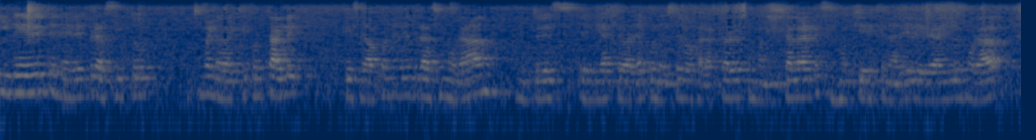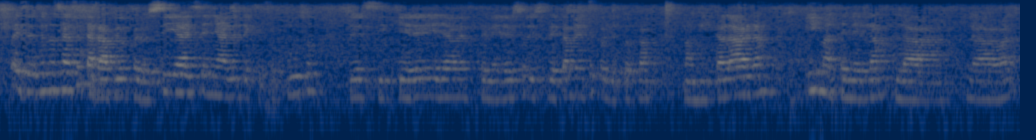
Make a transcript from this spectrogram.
y debe tener el bracito, bueno, hay que contarle que se va a poner el brazo morado, entonces el día que vaya a ponérselo, ojalá que haga su manita larga, si no quiere que nadie le vea ahí los morados, pues eso no se hace tan rápido, pero sí hay señales de que se puso, entonces, si quiere ella tener eso discretamente, pues le toca manguita larga y mantener la, la, la,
